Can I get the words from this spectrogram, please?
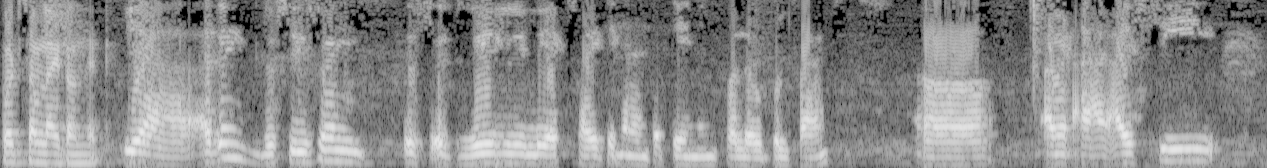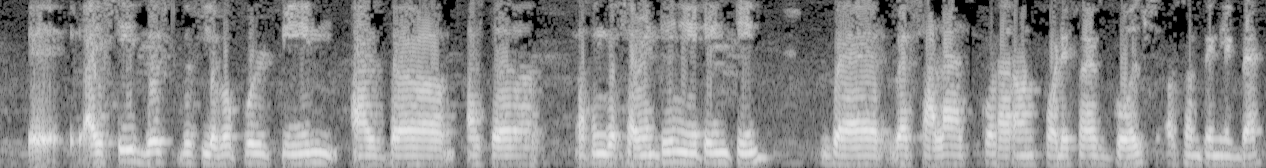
put some light on it. Yeah, I think the season is it's really really exciting and entertaining for Liverpool fans. Uh, I mean, I, I see I see this this Liverpool team as the as the I think the 17-18 team where where Salah had scored around 45 goals or something like that,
